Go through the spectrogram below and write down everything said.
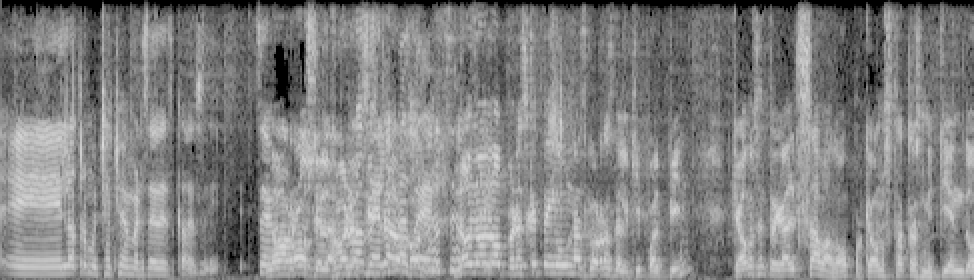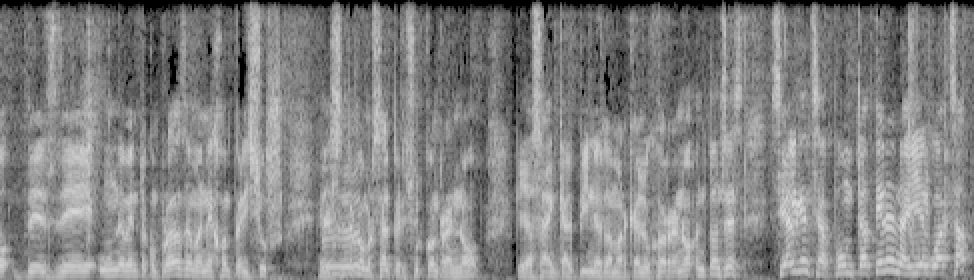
el otro muchacho de Mercedes. ¿cómo se- se- No, Russell, ah, bueno, sí está Ojón. Russell. No, no, no, pero es que tengo unas gorras del equipo Alpine que vamos a entregar el sábado porque vamos a estar transmitiendo desde un evento con pruebas de manejo en Perisur, en el centro comercial Perisur con Renault, que ya saben que Alpine es la marca de lujo de Renault. Entonces, si alguien se apunta, ¿tienen ahí el WhatsApp?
